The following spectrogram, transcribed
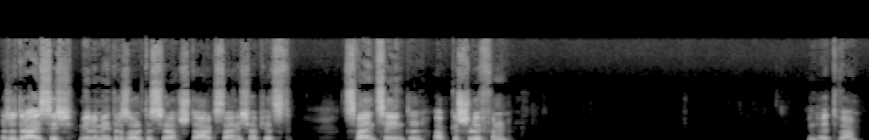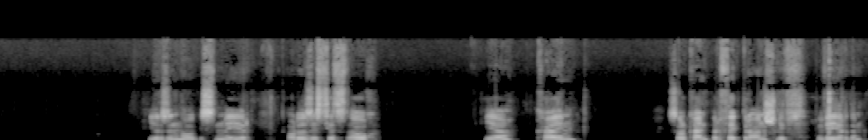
Also 30 mm sollte es ja stark sein. Ich habe jetzt zwei Zehntel abgeschliffen. In etwa. Hier sind noch ein bisschen mehr, aber das ist jetzt auch ja kein soll kein perfekter Anschliff werden.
